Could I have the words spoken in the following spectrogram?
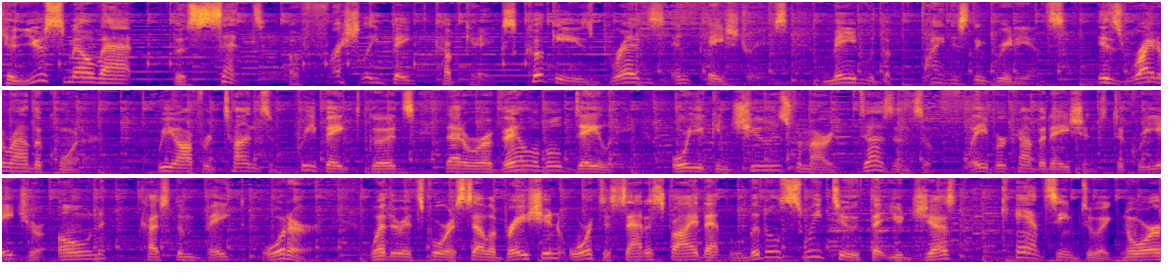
Can you smell that? The scent of freshly baked cupcakes, cookies, breads, and pastries made with the finest ingredients is right around the corner. We offer tons of pre baked goods that are available daily, or you can choose from our dozens of flavor combinations to create your own custom baked order. Whether it's for a celebration or to satisfy that little sweet tooth that you just can't seem to ignore,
